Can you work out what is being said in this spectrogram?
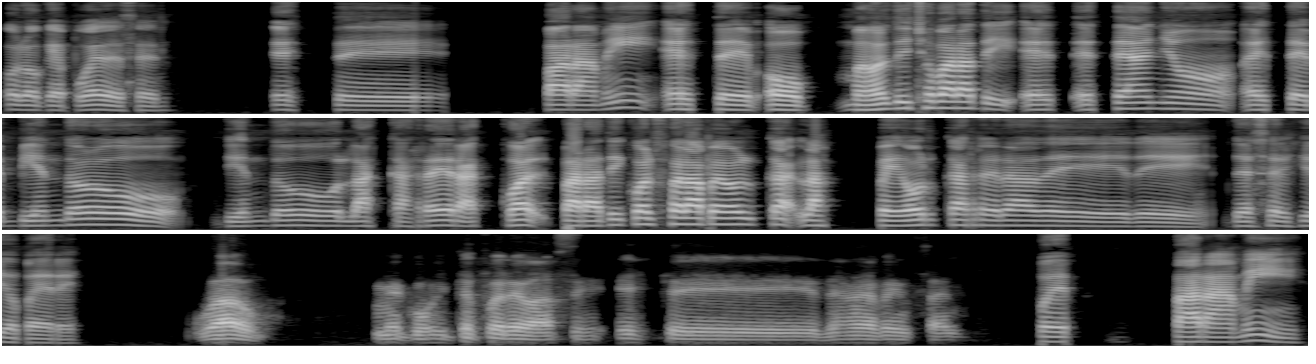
O lo que puede ser. Este, para mí, este, o mejor dicho para ti, e, este año, este, viendo, viendo las carreras, ¿cuál, para ti, ¿cuál fue la peor, la peor carrera de, de, Sergio Pérez? Wow, me cogiste fuera de base. Este, déjame pensar. Pues para mí,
